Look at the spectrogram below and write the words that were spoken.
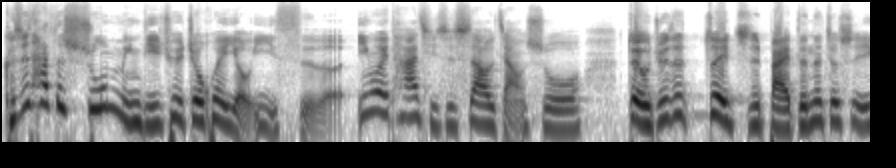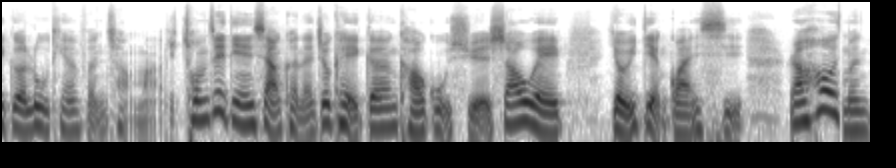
可是他的书名的确就会有意思了，因为他其实是要讲说，对，我觉得最直白的，那就是一个露天坟场嘛。从这点想，可能就可以跟考古学稍微有一点关系。然后。我们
